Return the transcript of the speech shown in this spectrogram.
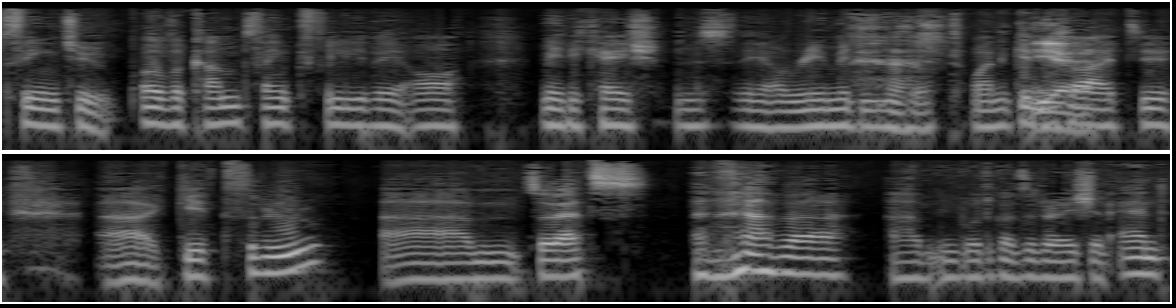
thing to overcome. Thankfully, there are medications, there are remedies that one can Yeah. try to uh, get through. Um, so that's another um, important consideration. And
